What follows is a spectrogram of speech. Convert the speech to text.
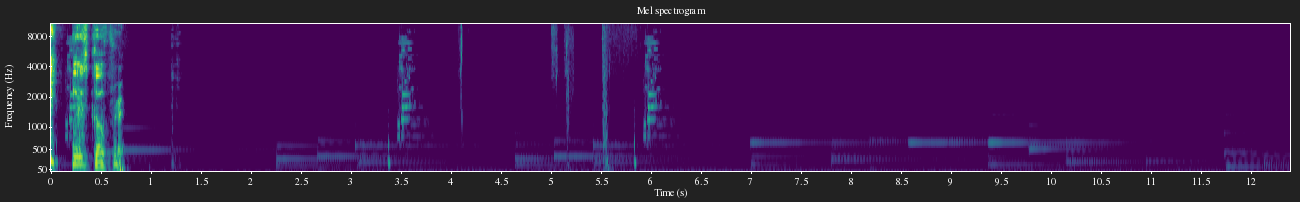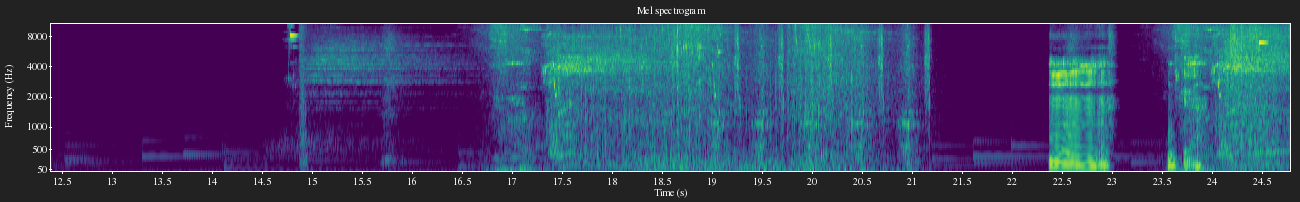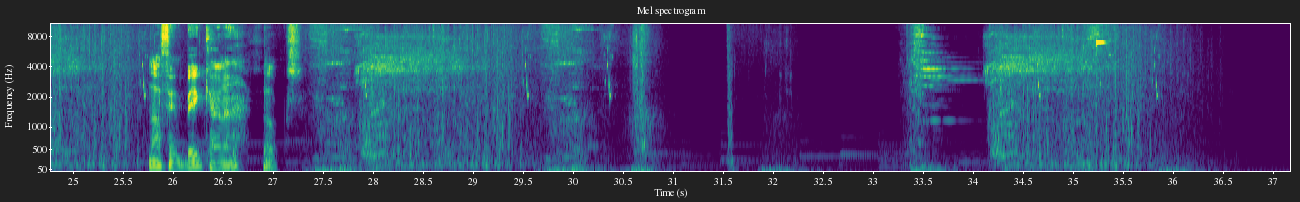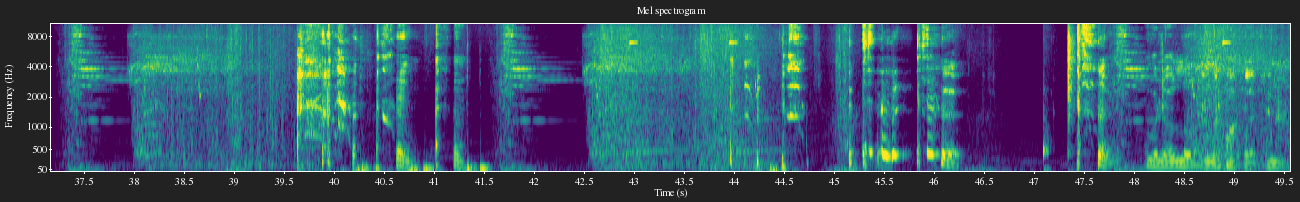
Let's go for it. Hmm. Okay. Nothing big kind of sucks. Have loved an apocalypse, you know.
